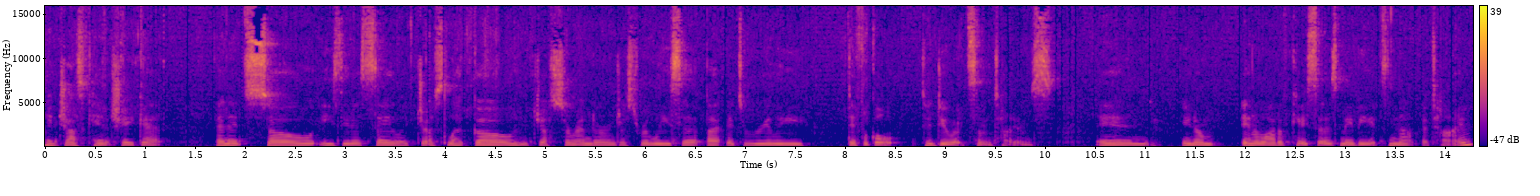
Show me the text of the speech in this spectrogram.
I just can't shake it. And it's so easy to say, like, just let go and just surrender and just release it, but it's really difficult to do it sometimes. And, you know, in a lot of cases, maybe it's not the time.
